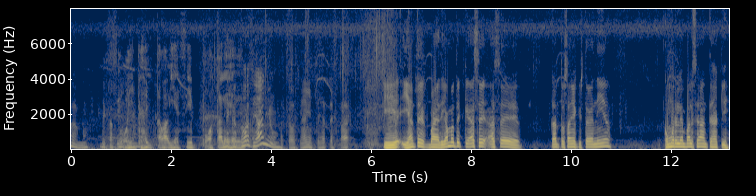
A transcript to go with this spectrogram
entonces, ¿no? De 14 Oiga, ahí estaba bien, sí, posta, le De dije. 14 años. 14 años empecé a pescar. Y, y antes, vaya, digamos de que hace, hace tantos años que usted venía, ¿cómo era el embalse antes aquí?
